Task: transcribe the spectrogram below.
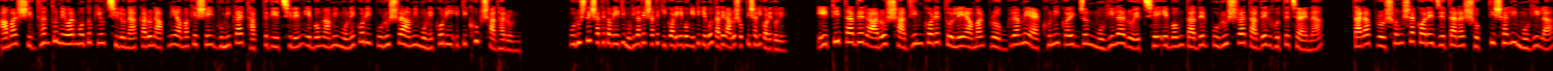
আমার সিদ্ধান্ত নেওয়ার মতো কেউ ছিল না কারণ আপনি আমাকে সেই ভূমিকায় থাকতে দিয়েছিলেন এবং আমি মনে করি পুরুষরা, আমি মনে করি এটি খুব সাধারণ। পুরুষদের সাথে তবে এটি মহিলাদের সাথে কি করে এবং এটি কেবল তাদের আরও শক্তিশালী করে তোলে। এটি তাদের আরও স্বাধীন করে তোলে, আমার প্রোগ্রামে এখনই কয়েকজন মহিলা রয়েছে এবং তাদের পুরুষরা তাদের হতে চায় না। তারা প্রশংসা করে যে তারা শক্তিশালী মহিলা,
